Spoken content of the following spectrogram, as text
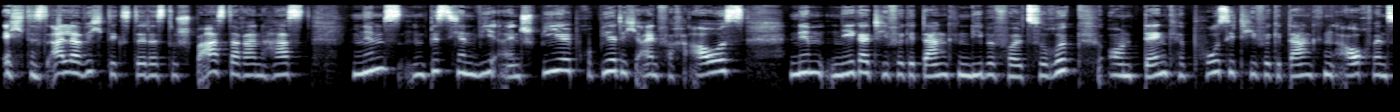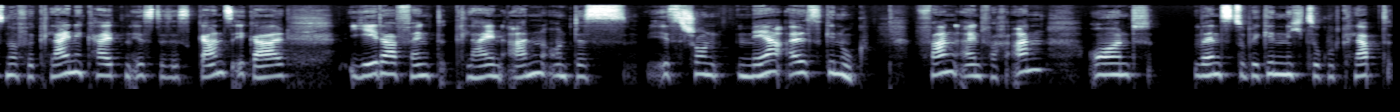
echt das Allerwichtigste, dass du Spaß daran hast. Nimm's ein bisschen wie ein Spiel, probier dich einfach aus, nimm negative Gedanken liebevoll zurück und denke positive Gedanken, auch wenn es nur für Kleinigkeiten ist. Das ist ganz egal. Jeder fängt klein an und das ist schon mehr als genug. Fang einfach an und wenn es zu Beginn nicht so gut klappt,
